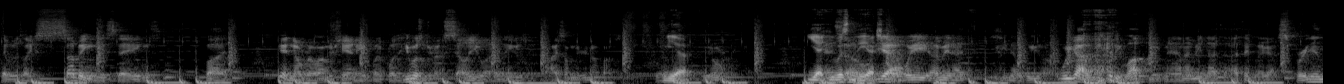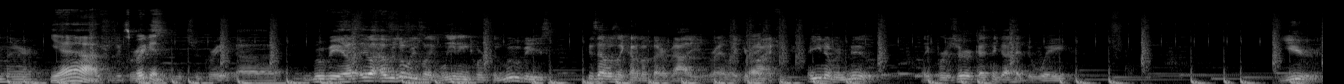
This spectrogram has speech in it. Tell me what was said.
that was like subbing these things, but he had no real understanding of like, well, he wasn't trying to sell you anything. He was like, buy something or not buy something. Yeah. we don't really care. yeah, he wasn't so, the expert. Yeah, we, I mean, I, you know, we we got pretty lucky, man. I mean, I, I think I got Sprig in there. Yeah, which was a great, Spriggan. which was a great uh, movie. I, I was always like leaning towards the movies because that was like kind of a better value, right? Like you're Right. buying, and you never knew. Like Berserk, I think I had to wait years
